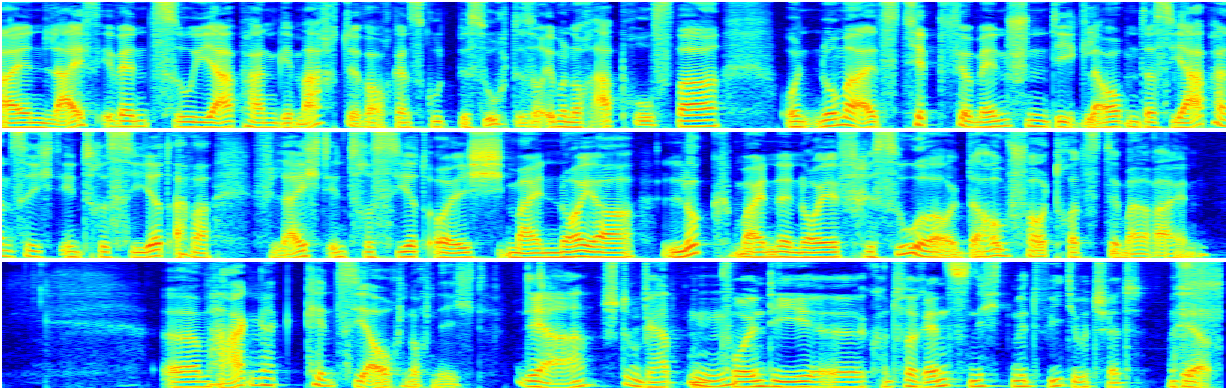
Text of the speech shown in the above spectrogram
ein Live-Event zu Japan gemacht. Der war auch ganz gut besucht, ist auch immer noch abrufbar. Und nur mal als Tipp für Menschen, die glauben, dass Japan sich interessiert, aber vielleicht interessiert euch mein neuer Look, meine neue Frisur und darum schaut trotzdem mal rein. Ähm, Hagen kennt sie auch noch nicht. Ja, stimmt. Wir hatten mhm. vorhin die äh, Konferenz nicht mit Videochat. Ja.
